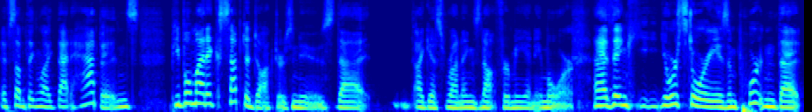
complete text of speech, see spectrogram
if something like that happens, people might accept a doctor's news that I guess running's not for me anymore. And I think your story is important that,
